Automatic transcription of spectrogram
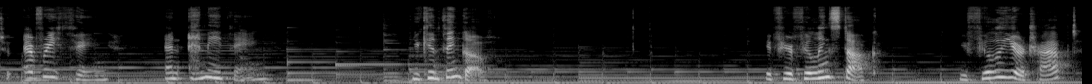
to everything and anything you can think of. If you're feeling stuck, you feel you're trapped,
